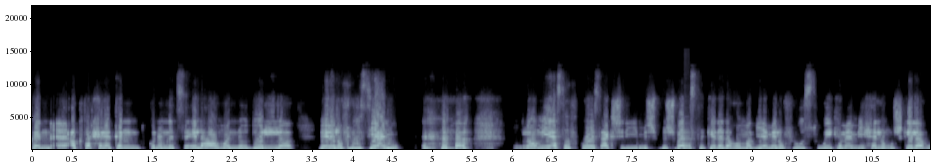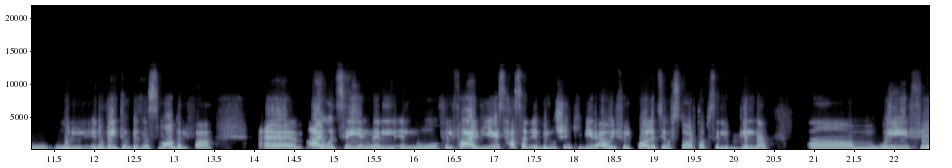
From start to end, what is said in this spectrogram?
كان أكتر حاجة كان كنا بنتسألها هم دول بيعملوا فلوس يعني. لهم yes of course actually مش مش بس كده ده هم بيعملوا فلوس وكمان بيحلوا مشكلة وال innovative business model ف I would say إن إنه في ال five years حصل evolution كبير قوي في ال quality of startups اللي بتجيلنا um, وفي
